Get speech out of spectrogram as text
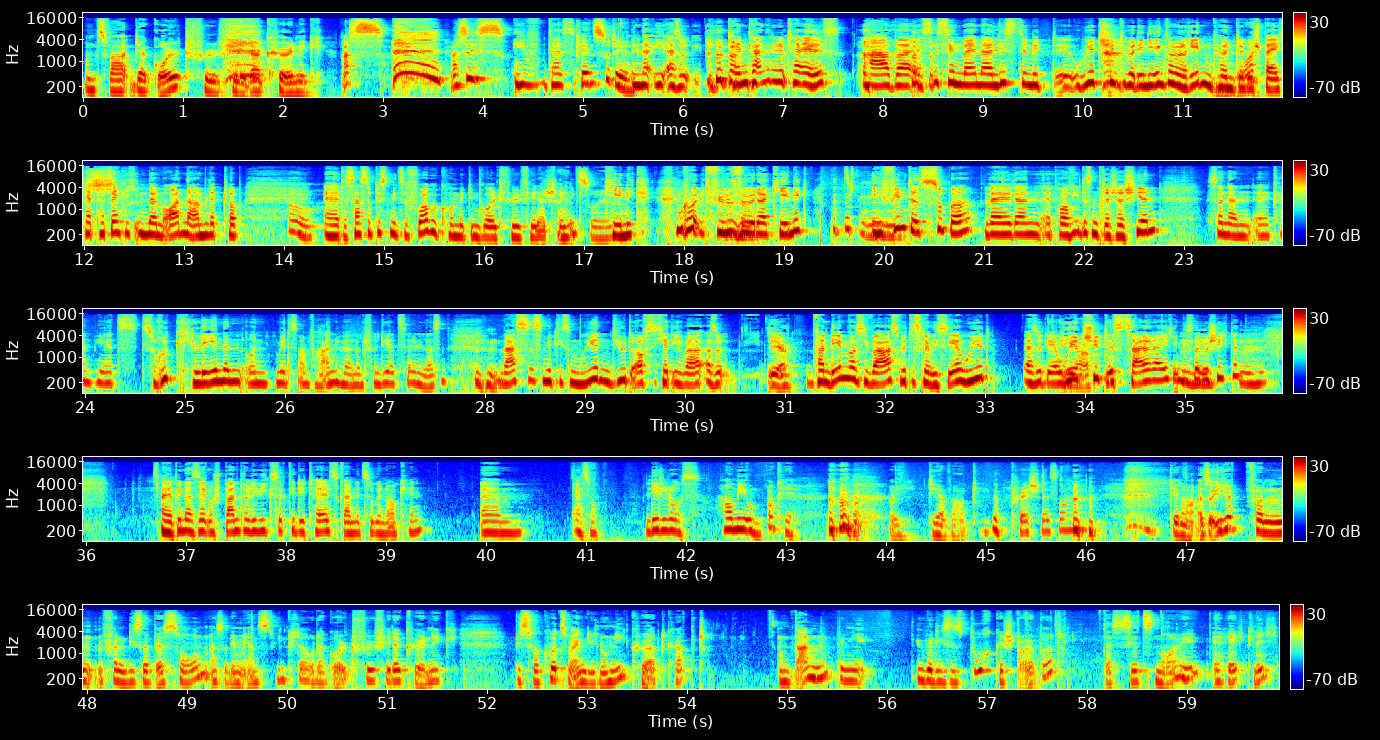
Und zwar der Goldfüllfederkönig. Was? Was ist? Ich, das, Kennst du den? na, ich- also, ich kenne keine Details, aber es ist in meiner Liste mit äh, Weird Shit, über den ich irgendwann mal reden könnte, What? gespeichert. Tatsächlich in meinem Ordner am Laptop. Oh. Äh, das hast du bis mir zuvor gekommen mit dem Goldfüllfederkönig. So, ja. König. Goldfüllfederkönig. ich finde das super, weil dann äh, brauche ich das nicht recherchieren, sondern äh, kann mir jetzt zurücklehnen und mir das einfach anhören und von dir erzählen lassen. Mhm. Was es mit diesem weirden Dude auf sich hat, ich war, also Ja. von dem, was sie war, wird es, glaube ich, sehr weird. Also der Weird Ja. Mhm. Shit ist zahlreich in dieser Geschichte. Ich bin da sehr gespannt, weil ich, wie gesagt, die Details gar nicht so genau kenne. Ähm, also, leg los. Hau mich um. Okay. Ui, die Erwartung. Pressure Song. Genau, also ich habe von, von dieser Person, also dem Ernst Winkler oder Goldfüllfederkönig, bis vor kurzem eigentlich noch nie gehört gehabt. Und dann bin ich über dieses Buch gestolpert. Das ist jetzt neu erhältlich.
